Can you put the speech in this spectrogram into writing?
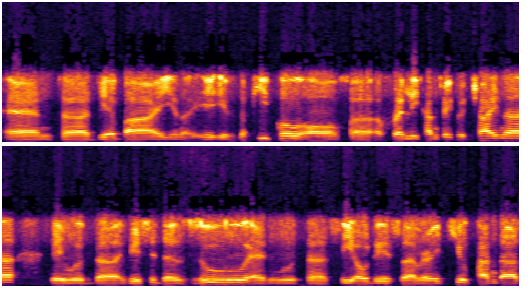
and uh, thereby, you know, if the people of uh, a friendly country to China, they would uh, visit the zoo and would uh, see all these uh, very cute pandas.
